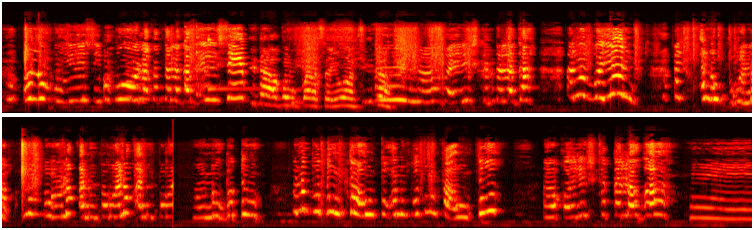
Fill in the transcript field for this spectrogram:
Ano mo isip mo? Wala ka talagang isip. Hindi na ako para sa'yo, Han. Sige na. Ay, nakakainis ka talaga. Ano ba yan? An- anong panganak? Anong panganak? Anong panganak? Anong panganak? Ano ba to? Ano ba tong taong to? Ano ba tong taong to? Nakakainis ka talaga. Hmm.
